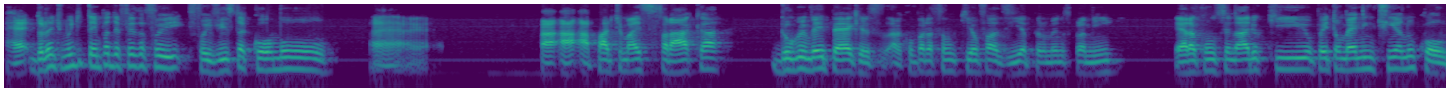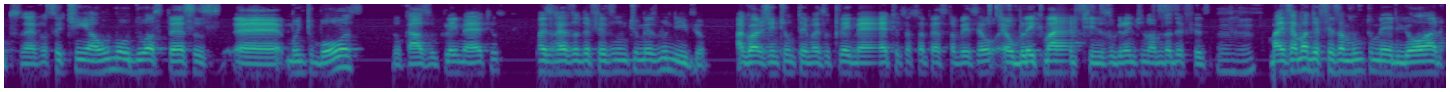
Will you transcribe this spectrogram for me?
É, durante muito tempo a defesa foi, foi vista como é, a, a, parte mais fraca do Green Bay Packers. A comparação que eu fazia, pelo menos para mim, era com o cenário que o Peyton Manning tinha no Colts, né? Você tinha uma ou duas peças é, muito boas, no caso o Clay Matthews, mas o resto da defesa não tinha o mesmo nível. Agora a gente não tem mais o Clay Matthews, essa peça talvez é o, é o Blake Martinez, o grande nome da defesa. Uhum. Mas é uma defesa muito melhor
